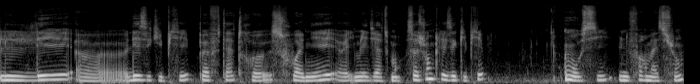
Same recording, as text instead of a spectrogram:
les, euh, les équipiers peuvent être soignés euh, immédiatement. Sachant que les équipiers ont aussi une formation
